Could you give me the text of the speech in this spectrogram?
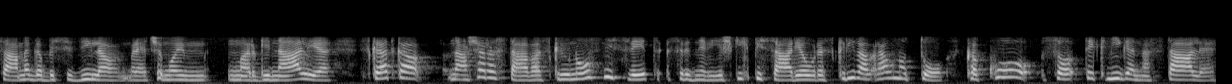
samega besedila, rečemo jim marginalije. Skratka, naša razstava Skrivnostni svet srednjeveških pisarjev razkriva ravno to, kako so te knjige nastale,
